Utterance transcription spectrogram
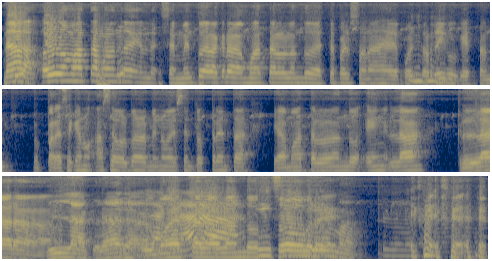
Nada, hoy vamos a estar hablando en el segmento de la cara, vamos a estar hablando de este personaje de Puerto Rico que es tan- pues parece que nos hace volver al 1930 y vamos a estar hablando en La Clara. La clara. La Vamos a estar Clara. hablando Y sobre.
